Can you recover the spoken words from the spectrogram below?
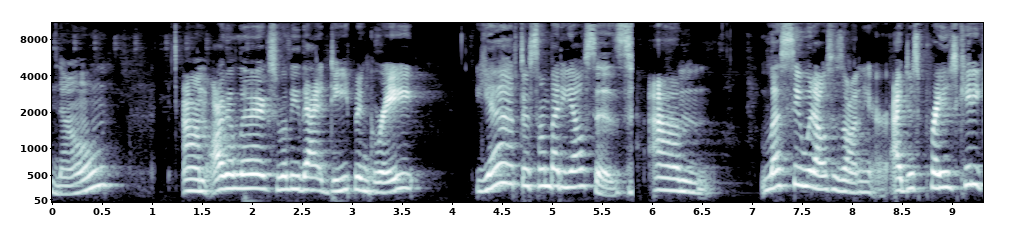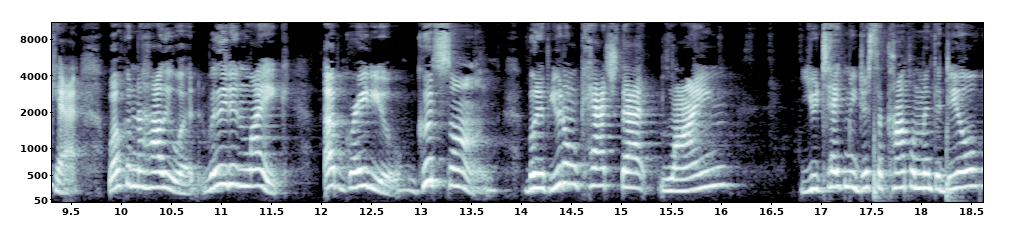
No. Um, are the lyrics really that deep and great? Yeah, if they're somebody else's. Um, let's see what else is on here. I just praised Kitty Kat. Welcome to Hollywood. Really didn't like. Upgrade U. Good song. But if you don't catch that line, you take me just to compliment the deal.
